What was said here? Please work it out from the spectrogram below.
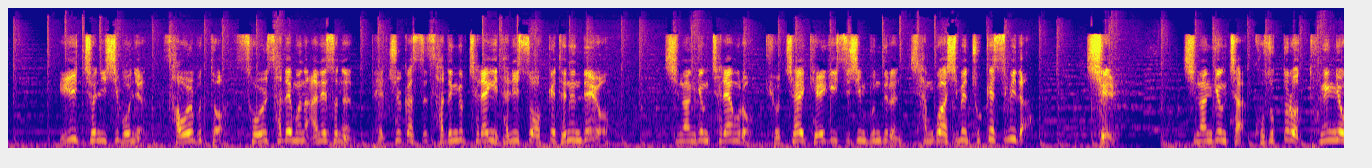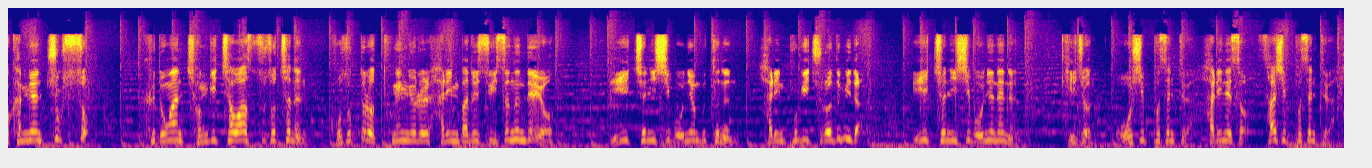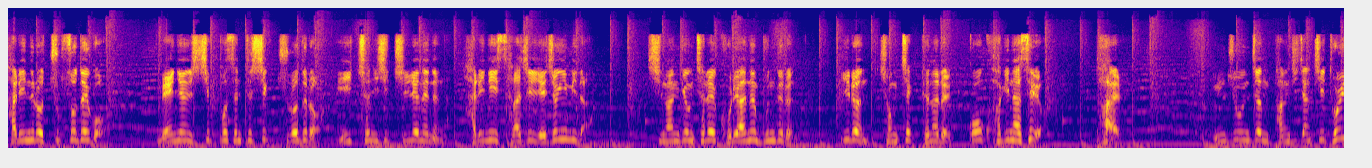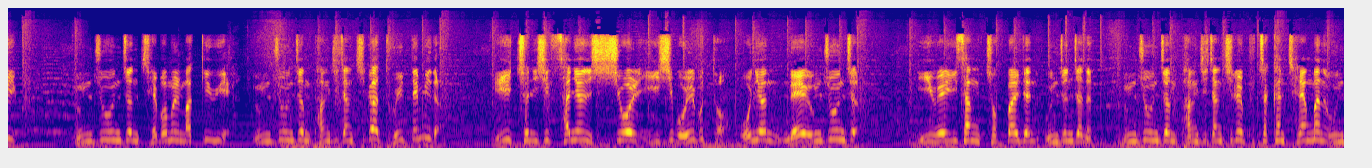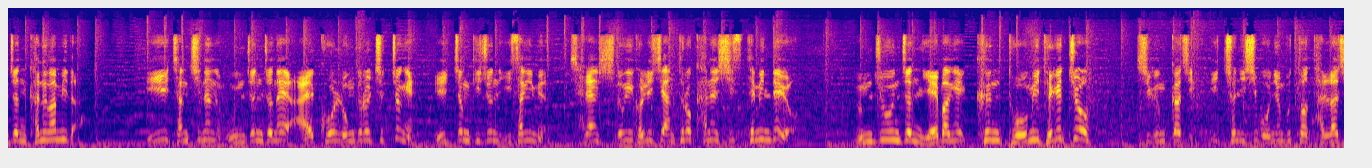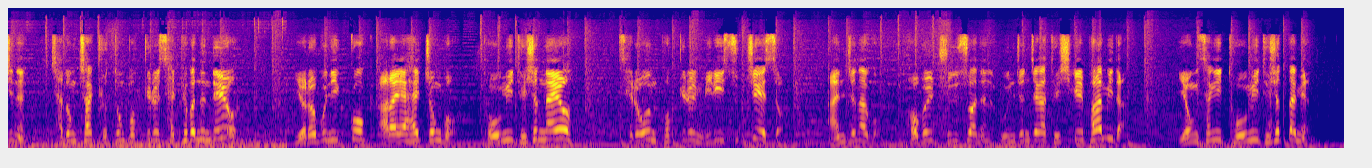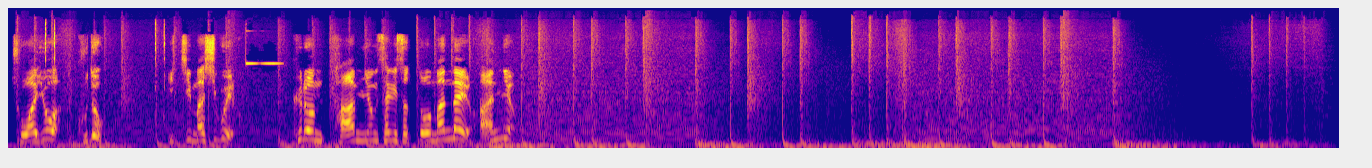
2025년 4월부터 서울 사대문 안에서는 배출가스 4등급 차량이 다닐 수 없게 되는데요. 친환경 차량으로 교체할 계획이 있으신 분들은 참고하시면 좋겠습니다. 7. 친환경차 고속도로 통행료 감면 축소. 그동안 전기차와 수소차는 고속도로 통행료를 할인받을 수 있었는데요. 2025년부터는 할인폭이 줄어듭니다. 2025년에는 기존 50% 할인에서 40% 할인으로 축소되고 매년 10%씩 줄어들어 2027년에는 할인이 사라질 예정입니다. 친환경차를 고려하는 분들은 이런 정책 변화를 꼭 확인하세요. 8. 음주운전 방지 장치 도입. 음주운전 재범을 막기 위해 음주운전 방지 장치가 도입됩니다. 2024년 10월 25일부터 5년 내 음주운전 2회 이상 적발된 운전자는 음주운전 방지 장치를 부착한 차량만 운전 가능합니다. 이 장치는 운전 전에 알코올 농도를 측정해 일정 기준 이상이면 차량 시동이 걸리지 않도록 하는 시스템인데요. 음주운전 예방에 큰 도움이 되겠죠. 지금까지 2025년부터 달라지는 자동차 교통 법규를 살펴봤는데요. 여러분이 꼭 알아야 할 정보 도움이 되셨나요? 새로운 법규를 미리 숙지해서 안전하고 법을 준수하는 운전자가 되시길 바랍니다. 영상이 도움이 되셨다면 좋아요와 구독 잊지 마시고요. 그럼 다음 영상에서 또 만나요. 안녕.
